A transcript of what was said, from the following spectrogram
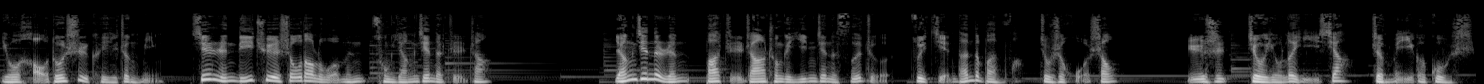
有好多事可以证明，先人的确收到了我们从阳间的纸扎。阳间的人把纸扎传给阴间的死者，最简单的办法就是火烧。于是就有了以下这么一个故事：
